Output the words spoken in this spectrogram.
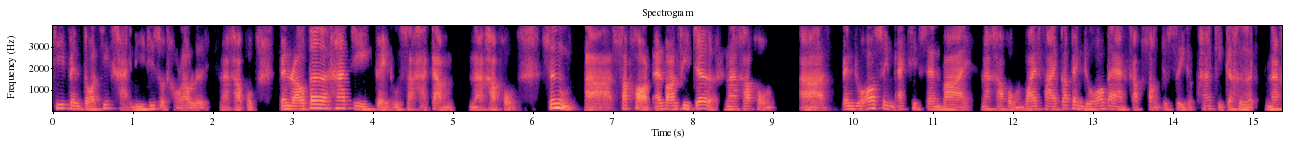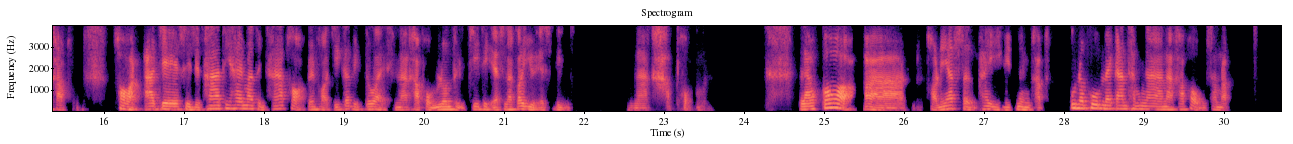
ที่เป็นตัวที่ขายดีที่สุดของเราเลยนะครับผม เป็นเราเตอร์ 5G เกรดอุตสาหกรรมนะครับผม ซึ่งอ่า support advanced feature นะครับผมอ่าเป็น dual sim active standby นะครับผม Wi-Fi ก็เป็น dual band ครับ 2.4 กับ5 GHz นะครับพอร์ต RJ45 ที่ให้มาถึง 5 พอร์ต เป็นพอร์ต Gigabit ด้วยนะครับผม รวมถึง GPS แล้วก็ USB นะครับผม แล้วก็อ่าขออนุญาตเสริมให้อีกนิดนึงครับ อุณหภูมิในการทำงานนะครับผมสำหรับ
